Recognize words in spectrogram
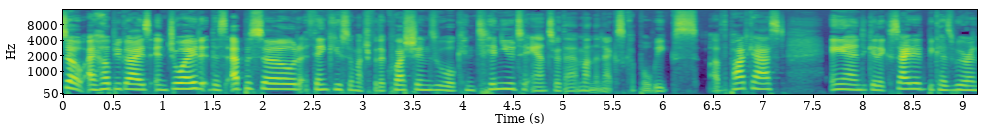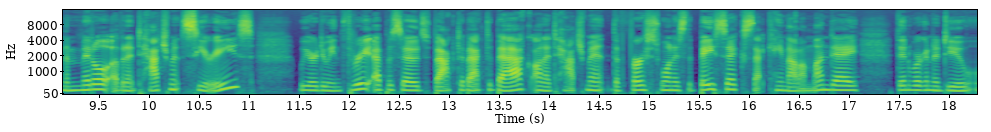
So I hope you guys enjoyed this episode. Thank you so much for the questions. We will continue to answer them on the next couple weeks of the podcast and get excited because we are in the middle of an attachment series. We are doing three episodes back to back to back on attachment. The first one is the basics that came out on Monday. Then we're going to do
